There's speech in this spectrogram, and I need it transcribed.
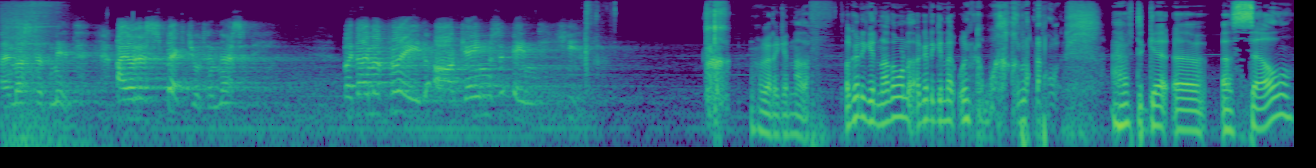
I must admit, I respect your tenacity. But I'm afraid our games end here. I gotta get another. I gotta get another one. I gotta get another. I have to get a a cell,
